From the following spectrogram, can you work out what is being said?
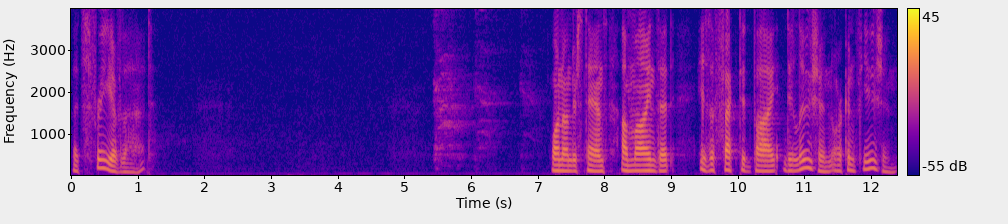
that's free of that. One understands a mind that is affected by delusion or confusion.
